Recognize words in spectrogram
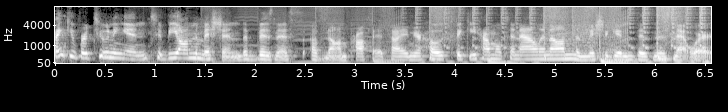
Thank you for tuning in to Beyond the Mission, the business of nonprofits. I am your host, Vicki Hamilton Allen on the Michigan Business Network.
